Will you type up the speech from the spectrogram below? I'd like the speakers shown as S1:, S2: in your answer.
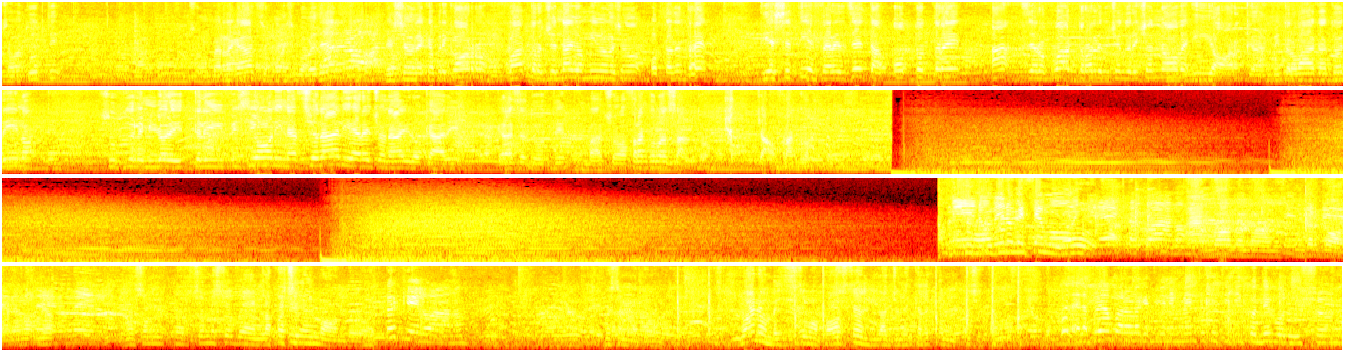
S1: Ciao a tutti, sono un bel ragazzo come si può vedere, segno del Capricorno, 4 gennaio 1983, TST FRZ 83 A04 L219 York. Mi trovate a Torino su tutte le migliori televisioni nazionali e regionali locali. Grazie a tutti, un bacio a Franco Santo. Ciao Franco.
S2: Meno, meno che siamo in diretta qua, non
S3: Ah no, no, no, mi vergogno, no, no, non sono son messo bene, la pace nel mondo.
S2: Perché lo hanno?
S3: Questo me lo dico. Luano è un bellissimo posto, il villaggio Lecca mi piace tanto.
S2: Qual è la prima parola che ti viene in mente se ti dico devolution?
